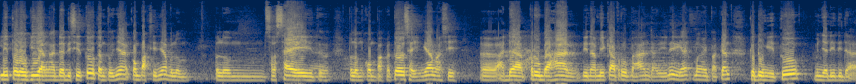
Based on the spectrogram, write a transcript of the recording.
litologi yang ada di situ tentunya kompaksinya belum belum selesai ya. itu belum kompak betul sehingga masih uh, ada perubahan dinamika perubahan dari ini ya mengakibatkan gedung itu menjadi tidak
